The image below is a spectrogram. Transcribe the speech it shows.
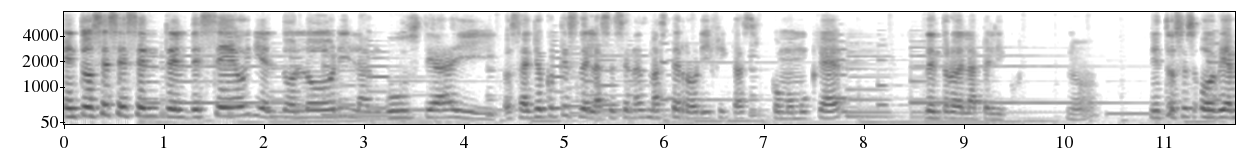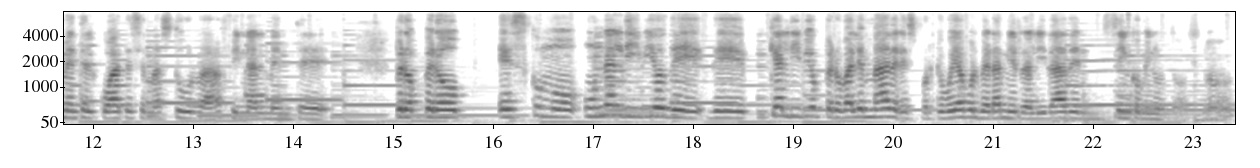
Entonces es entre el deseo y el dolor y la angustia y, o sea, yo creo que es de las escenas más terroríficas como mujer dentro de la película, ¿no? Y entonces obviamente el cuate se masturba finalmente pero, pero es como un alivio de, de, qué alivio, pero vale madres, porque voy a volver a mi realidad en cinco minutos, ¿no?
